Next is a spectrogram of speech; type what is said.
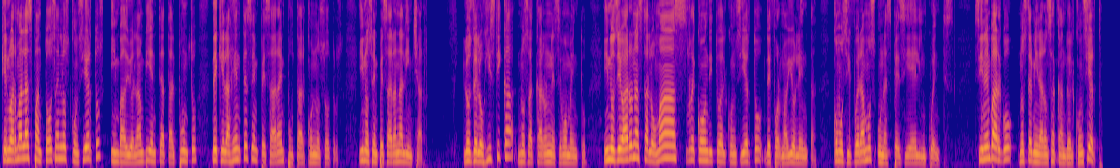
que no arma la espantosa en los conciertos, invadió el ambiente a tal punto de que la gente se empezara a emputar con nosotros y nos empezaran a linchar. Los de logística nos sacaron en ese momento y nos llevaron hasta lo más recóndito del concierto de forma violenta, como si fuéramos una especie de delincuentes. Sin embargo, nos terminaron sacando del concierto.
